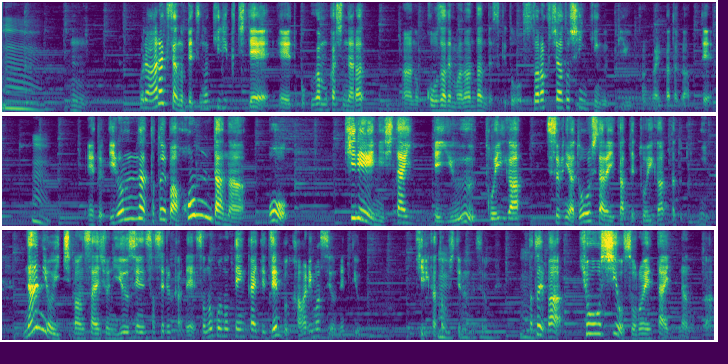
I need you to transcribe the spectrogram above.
うんうんうん、これ荒木さんの別の切り口で、えー、と僕が昔習っあの講座で学んだんですけどストラクチャードシンキングっていう考え方があって、うん。えー、といろんな例えば本棚をきれいにしたいっていう問いがするにはどうしたらいいかって問いがあった時に何を一番最初に優先させるかでその後の展開って全部変わりますよねっていう切り方をしてるんですよ。例えば表紙を揃えたいなのか、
